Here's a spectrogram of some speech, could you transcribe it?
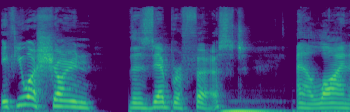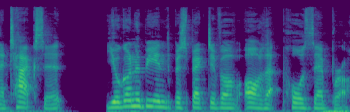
if you are shown the zebra first and a lion attacks it, you're going to be in the perspective of, oh, that poor zebra.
